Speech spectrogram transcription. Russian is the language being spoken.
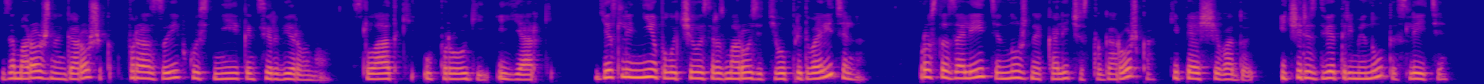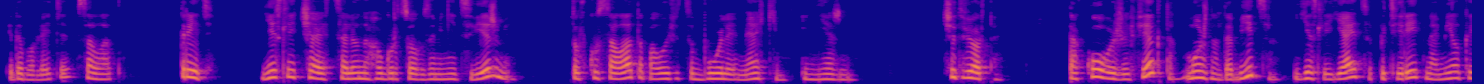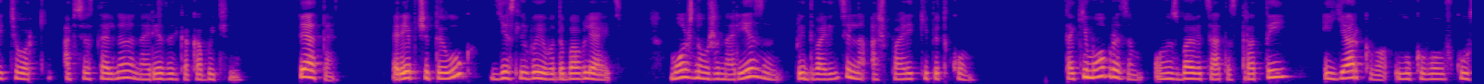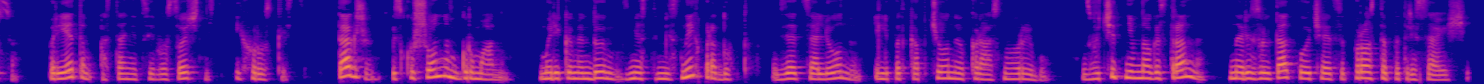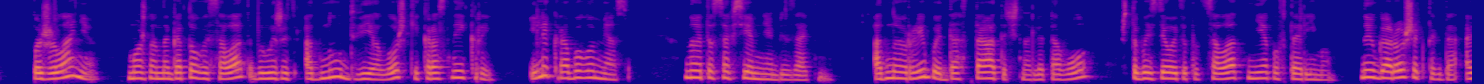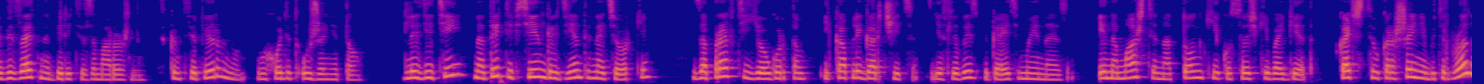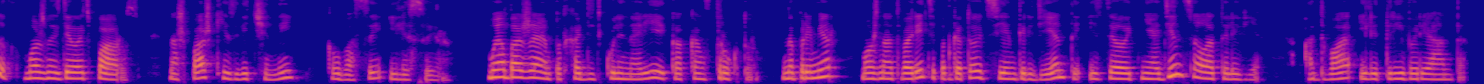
Замороженный горошек в разы вкуснее консервированного. Сладкий, упругий и яркий. Если не получилось разморозить его предварительно, просто залейте нужное количество горошка кипящей водой и через 2-3 минуты слейте и добавляйте в салат. Третье. Если часть соленых огурцов заменить свежими, то вкус салата получится более мягким и нежным. Четвертое. Такого же эффекта можно добиться, если яйца потереть на мелкой терке, а все остальное нарезать как обычно. Пятое. Репчатый лук, если вы его добавляете, можно уже нарезанный предварительно ошпарить кипятком. Таким образом он избавится от остроты и яркого лукового вкуса. При этом останется его сочность и хрусткость. Также искушенным гурманам мы рекомендуем вместо мясных продуктов взять соленую или подкопченую красную рыбу. Звучит немного странно, но результат получается просто потрясающий. По желанию можно на готовый салат выложить одну-две ложки красной икры или крабового мяса, но это совсем не обязательно. Одной рыбы достаточно для того, чтобы сделать этот салат неповторимым. Ну и горошек тогда обязательно берите замороженный. С консервированным выходит уже не то. Для детей натрите все ингредиенты на терке, заправьте йогуртом и каплей горчицы, если вы избегаете майонеза, и намажьте на тонкие кусочки багета. В качестве украшения бутербродов можно сделать парус на шпажке из ветчины, колбасы или сыра. Мы обожаем подходить к кулинарии как к конструктору. Например, можно отварить и подготовить все ингредиенты и сделать не один салат оливье, а два или три варианта.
